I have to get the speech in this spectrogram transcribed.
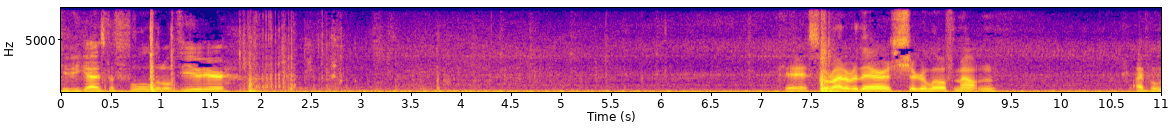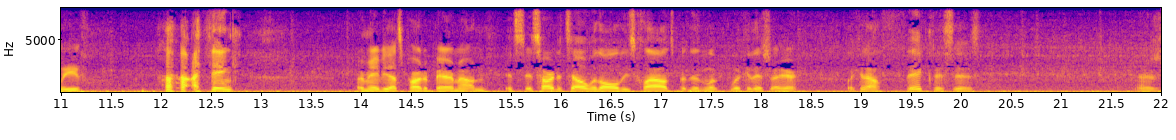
Give you guys the full little view here. Okay, so right over there is Sugarloaf Mountain, I believe. I think. Or maybe that's part of Bear Mountain. It's it's hard to tell with all these clouds, but then look look at this right here. Look at how thick this is. There's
